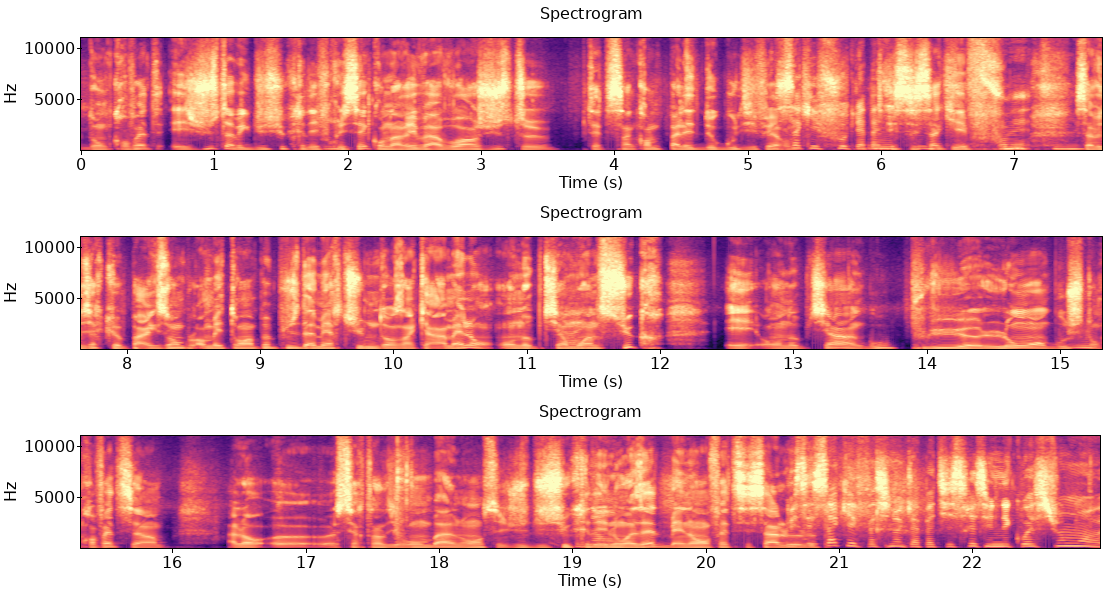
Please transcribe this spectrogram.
Donc en fait, et juste avec du sucre et des fruits secs, on arrive à avoir juste euh, peut-être 50 palettes de goûts différents. C'est ça qui est fou avec la pâtisserie. c'est ça qui est fou. Ouais, Ça veut dire que par exemple, en mettant un peu plus d'amertume dans un caramel, on, on obtient moins de sucre et on obtient un goût plus euh, long en Mm. bouche. Donc en fait, c'est un. Alors euh, certains diront bah non, c'est juste du sucre et des noisettes. Mais non, en fait, c'est ça le. Mais c'est le- ça qui est fascinant avec la pâtisserie, c'est une équation euh,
